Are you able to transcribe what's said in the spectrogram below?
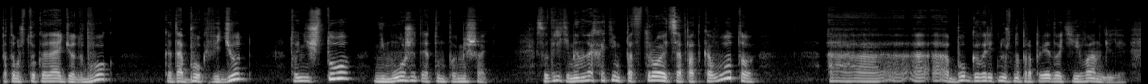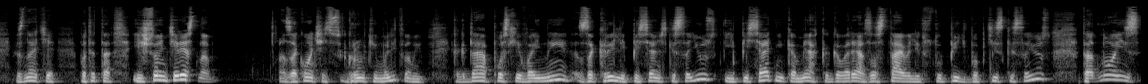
Потому что когда идет Бог, когда Бог ведет, то ничто не может этому помешать. Смотрите, мы иногда хотим подстроиться под кого-то, а, а, а Бог говорит, нужно проповедовать Евангелие. Вы знаете, вот это... И что интересно, закончить с громкими молитвами, когда после войны закрыли Писянский союз и писятника, мягко говоря, заставили вступить в Баптистский союз, то одно из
